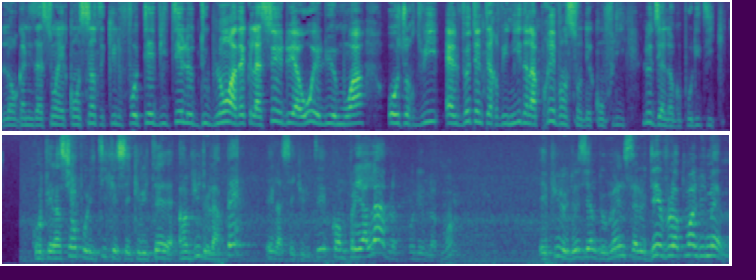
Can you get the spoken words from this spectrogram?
L'organisation est consciente qu'il faut éviter le doublon avec la CEDEAO et l'UEMOA. Aujourd'hui, elle veut intervenir dans la prévention des conflits, le dialogue politique. Coopération politique et sécuritaire en vue de la paix et la sécurité comme préalable au développement. Et puis le deuxième domaine, c'est le développement lui-même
